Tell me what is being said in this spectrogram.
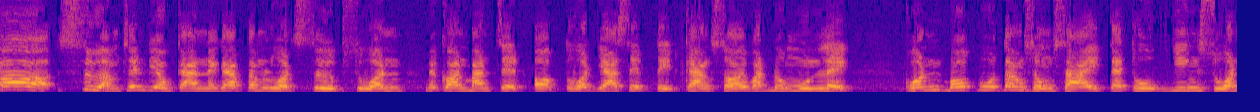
ก็เสื่อมเช่นเดียวกันนะครับตำรวจสืบสวน นครบาลเจ็ดออกตรวจยาเสพติดกลางซอยวัดดงมูลเหล็ก ค้นพบผู้ต้องสงสัยแต่ถูกยิงสวน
